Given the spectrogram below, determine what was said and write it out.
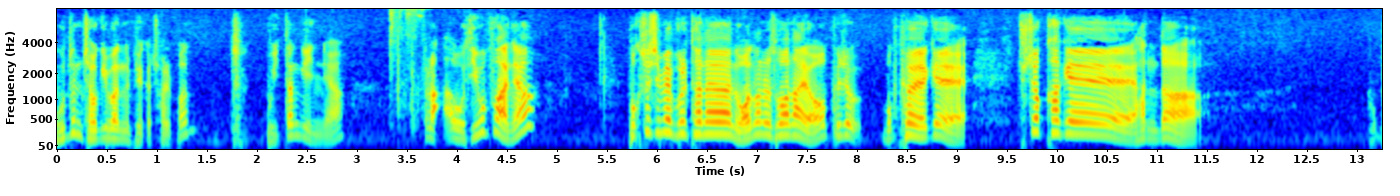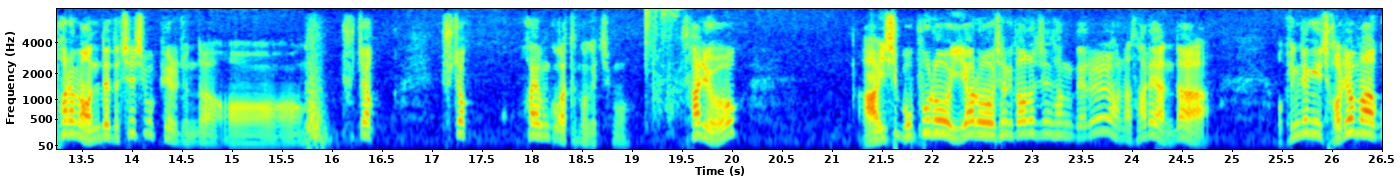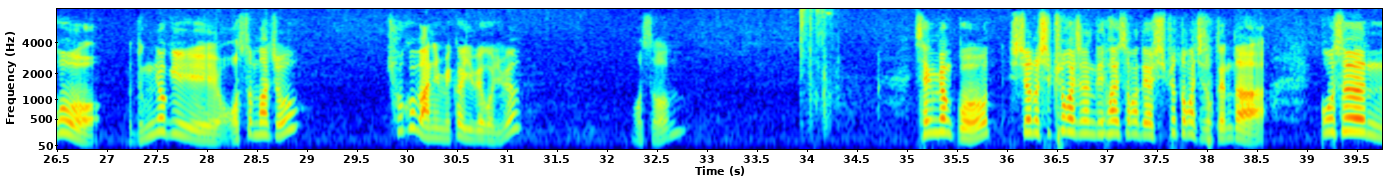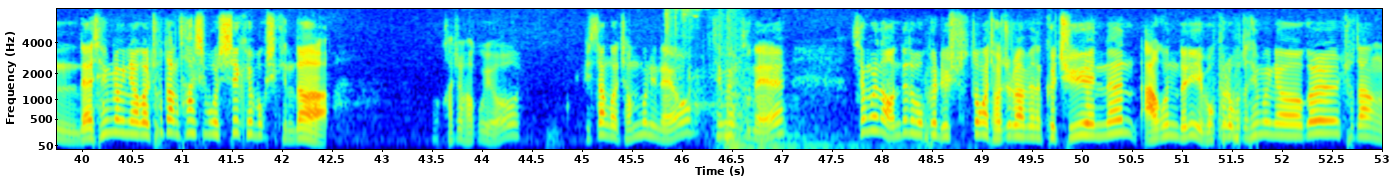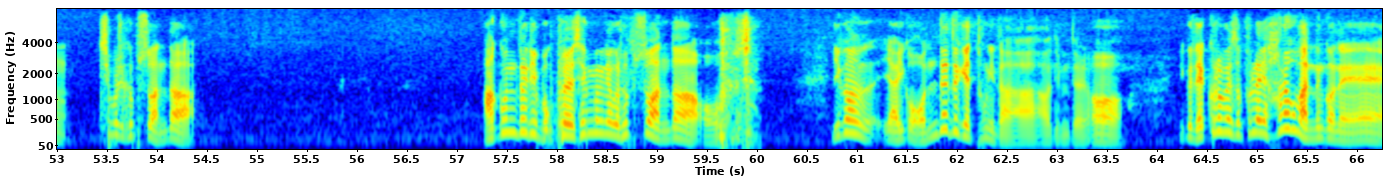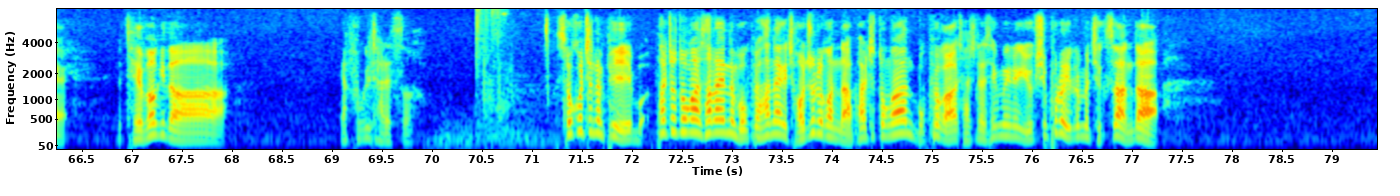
모든 적이 받는 피해가 절반? 뭐 이딴 게 있냐? 별로 아, 어, debuff 아냐? 복수심에 불타는 원령을 소환하여 표적, 목표에게 추적하게 한다. 폭발하면 언데드 75피해를 준다. 어... 추적, 추적 화염구 같은 거겠지 뭐. 사륙. 아, 25% 이하로 체력이 떨어진 상대를 하나 살해한다. 어, 굉장히 저렴하고 능력이 어썸하죠? 초급 아닙니까? 200원이면? 어썸. 생명꽃 시전 후 10초가 지난 뒤 활성화되어 10초 동안 지속된다. 꽃은 내 생명력을 초당 45씩 회복시킨다. 어, 가져가고요. 비싼 건 전문이네요. 생명 분해. 생물이나 undead 목표를 60초 동안 저주를 하면 그 주위에 있는 아군들이 목표로부터 생명력을 초당 15씩 흡수한다. 아군들이 목표의 생명력을 흡수한다. 어, 이건 야 이거 undead 계통이다, 어, 님들. 어. 이거 네크롬에서 플레이 하라고 만든 거네. 대박이다. 야, 보길 잘했어. 솟구치는 피. 8초 동안 살아있는 목표 하나에게 저주를 건다. 8초 동안 목표가 자신의 생명력이 60% 이르면 즉사한다.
